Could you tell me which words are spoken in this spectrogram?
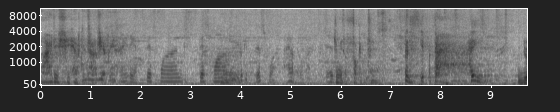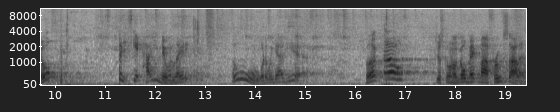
why does she have to touch What do you everything? They got this one, this one. Mm. Look at this one. I don't know about this. Give me the fucking thing. Biscuit, hey, yo, Biscuit, how you doing, lady? Ooh, what do we got here? Fuck no, just gonna go make my fruit salad.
